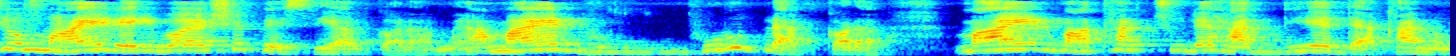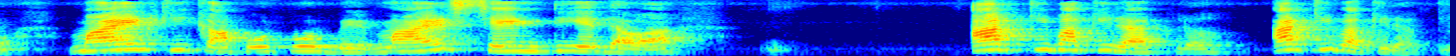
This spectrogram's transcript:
যে মায়ের এই বয়সে ফেসিয়াল করা মায়ের ভুরু প্ল্যাক করা, মায়ের মাথার চুলে হাত দিয়ে দেখানো, মায়ের কি কাপড় পরবে, মায়ের সেন্ট দিয়ে দেওয়া, আর কি বাকি রাখল? আর কি বাকি রাখল?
